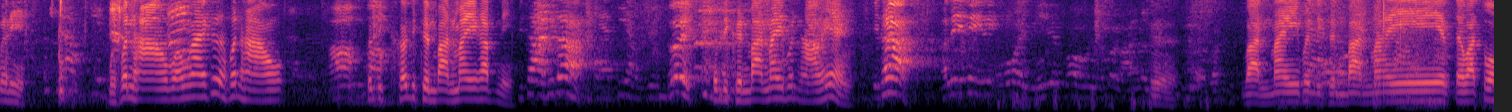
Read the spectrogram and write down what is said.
มื้อนี้นี่เพิ่นหาวว่าง่ายคือเพิ่นหาว อ้าวเพิ่นสิเขาสิขึ้นบ้านใหม่ครับนี่พี่ท่าพี่ท่าเฮ้ยเพิ่นสิขึ้นบ้านใหม่เพิ่นหาวแห้งพี่ท่าอันนี้นี่นี่โอ้ยหนี่พ่อมันยังไม่หลายเลยเออบ้านใหม่เพิ่นสิขึ้นบ้านใหม่แต่ว่าตัว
